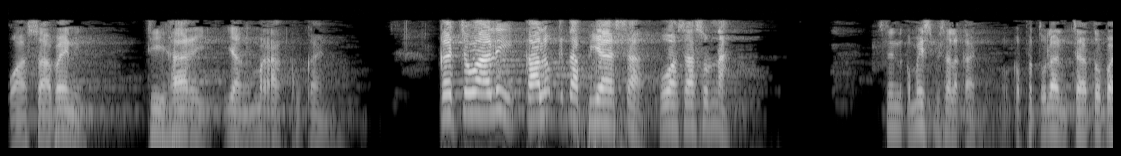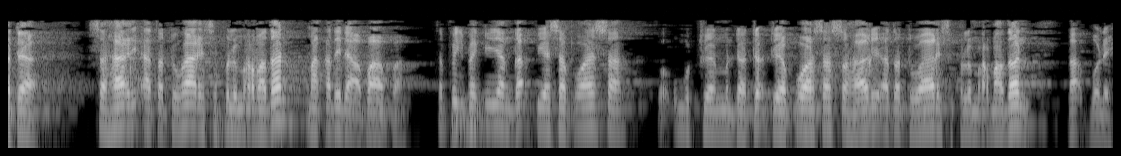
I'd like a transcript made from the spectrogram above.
Puasa apa ini? di hari yang meragukan. Kecuali kalau kita biasa puasa sunnah. Senin Kemis misalkan. Kebetulan jatuh pada sehari atau dua hari sebelum Ramadan. Maka tidak apa-apa. Tapi bagi yang enggak biasa puasa. Kemudian mendadak dia puasa sehari atau dua hari sebelum Ramadan. enggak boleh.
